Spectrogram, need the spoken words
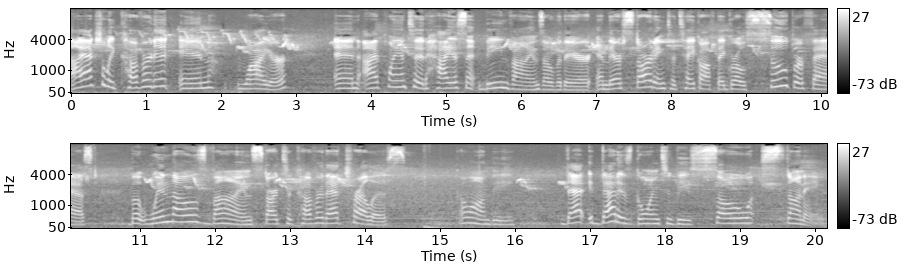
I actually covered it in wire and I planted hyacinth bean vines over there and they're starting to take off. They grow super fast, but when those vines start to cover that trellis, go on B, that, that is going to be so stunning.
